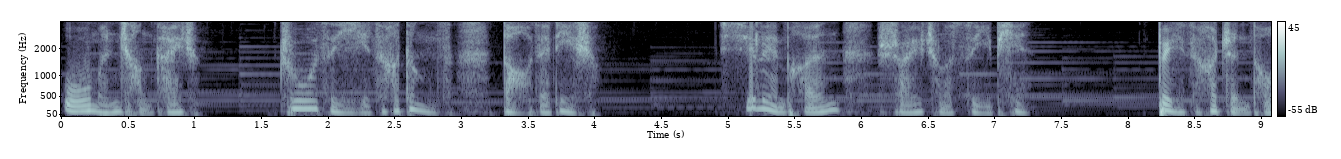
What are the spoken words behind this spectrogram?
屋门敞开着。桌子、椅子和凳子倒在地上，洗脸盆摔成了碎片，被子和枕头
